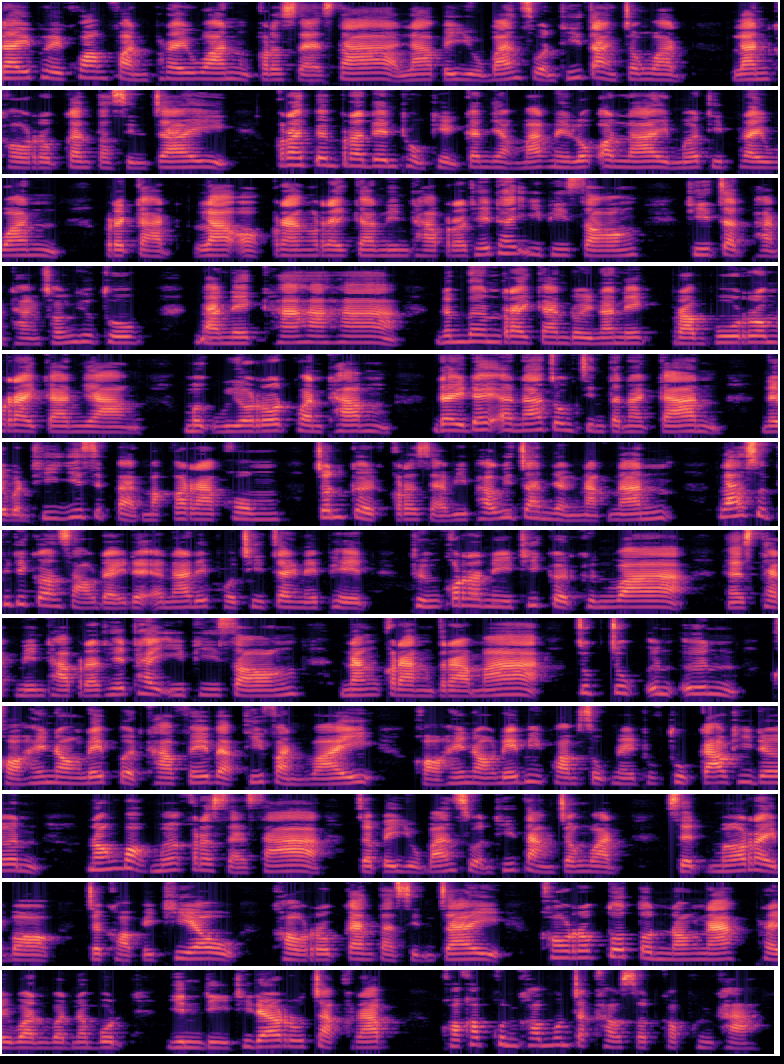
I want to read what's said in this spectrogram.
ได้เผยความฝันไพรวันกระแสซ่าลาไปอยู่บ้านสวนที่ต่างจังหวัดลั่นเคารพการตัดสินใจ กลายเป็นประเด็นถกเถียงกันอย่างมากในโลกออนไลน์เมื่อทิพย์ไพรวัน ประกาศลาออกกลางรายการนินทาประเทศไทย EP 2 ที่จัดผ่านทางช่อง YouTube นาเน็ก 555 ดำเนินรายการโดยนาเน็ก พร้อมผู้ร่วมรายการอย่าง หมึกวิโรธควันธรรมใดได้อนาจงจินตนาการ ในวันที่ 28 มกราคม จนเกิดกระแสวิพากษ์วิจารณ์อย่างหนักนั้น ล่าสุดพิธีกรสาวใดไดอาน่าได้โพสต์ชี้แจงในเพจ ถึงกรณีที่เกิดขึ้นว่า Hashtag นินทาประเทศไทย EP 2นั่งกลางดราม่า จุกจุกอื่นๆ ขอให้น้องได้เปิดคาเฟ่แบบที่ฝันไว้ ขอให้น้องได้มีความสุขในทุกๆก้าวที่เดิน น้องบอกเมื่อกระแสซาจะไปอยู่บ้านสวนที่ต่างจังหวัด เสร็จเมื่อไหร่บอก จะขอไปเที่ยว เคารพการตัดสินใจ เคารพตัวตนน้องนะ ไพรวันวรรณบุตร ยินดีที่ได้รู้จักครับ ขอขอบคุณข้อมูลจากข่าวสดขอบคุณค่ะ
